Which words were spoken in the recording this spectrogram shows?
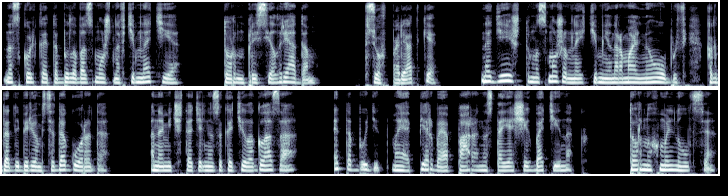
насколько это было возможно в темноте. Торн присел рядом. «Все в порядке?» «Надеюсь, что мы сможем найти мне нормальную обувь, когда доберемся до города». Она мечтательно закатила глаза. Это будет моя первая пара настоящих ботинок. Торн ухмыльнулся.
